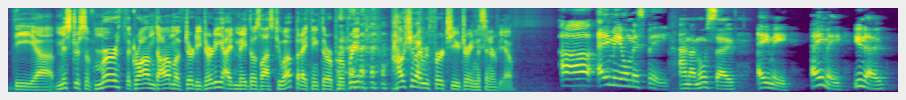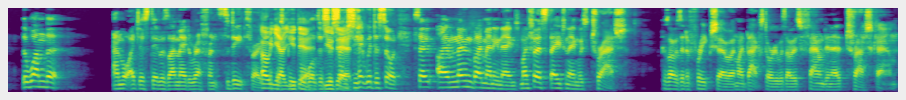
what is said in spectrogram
the uh, Mistress of Mirth, the Grande Dame of Dirty Dirty. I made those last two up, but I think they're appropriate. How should I refer to you during this interview? Uh, Amy or Miss B. And I'm also Amy. Amy, you know, the one that. And what I just did was I made a reference to Deep Throat. Oh, yeah, you did. will just you associate did. with the sword. So I am known by many names. My first stage name was Trash because I was in a freak show and my backstory was I was found in a trash can.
